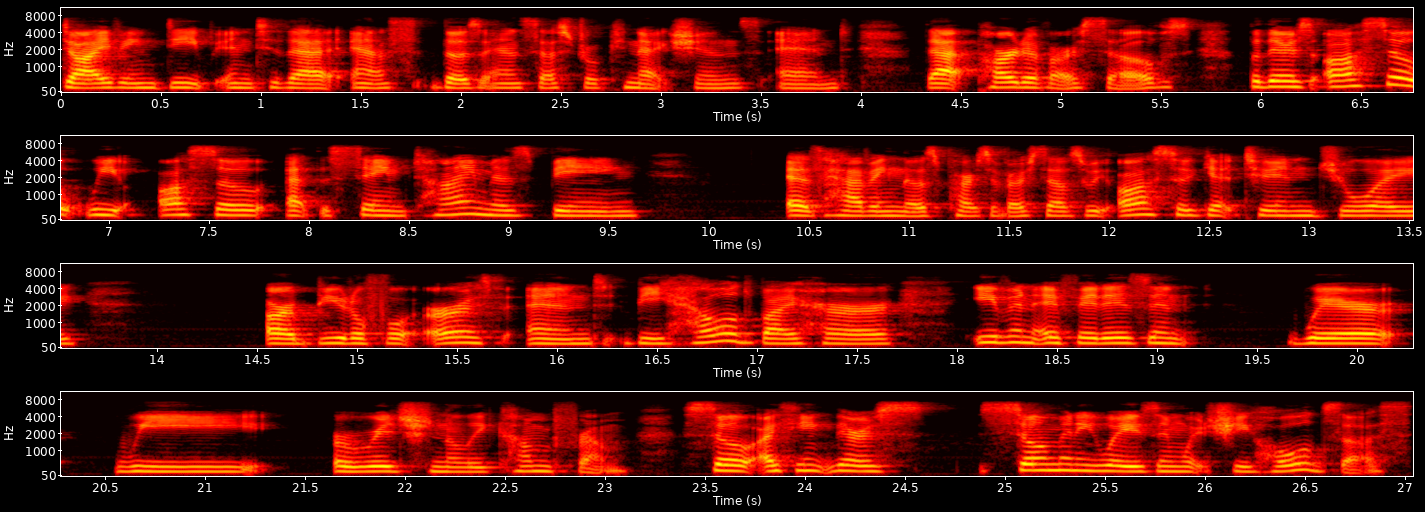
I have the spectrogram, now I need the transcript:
diving deep into that those ancestral connections and that part of ourselves but there's also we also at the same time as being as having those parts of ourselves we also get to enjoy our beautiful earth and be held by her even if it isn't where we originally come from so i think there's so many ways in which she holds us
